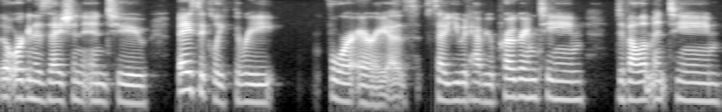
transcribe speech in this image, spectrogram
the organization into basically three, four areas. So you would have your program team, development team,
